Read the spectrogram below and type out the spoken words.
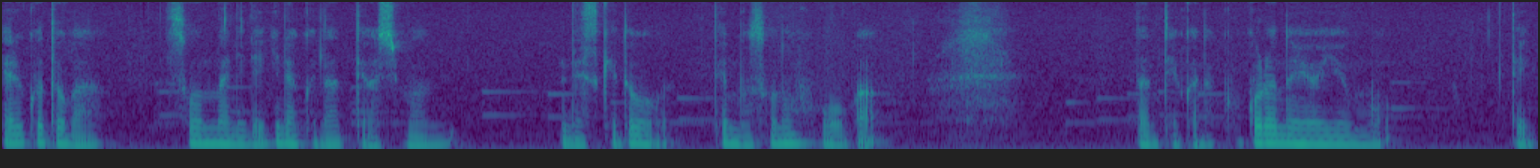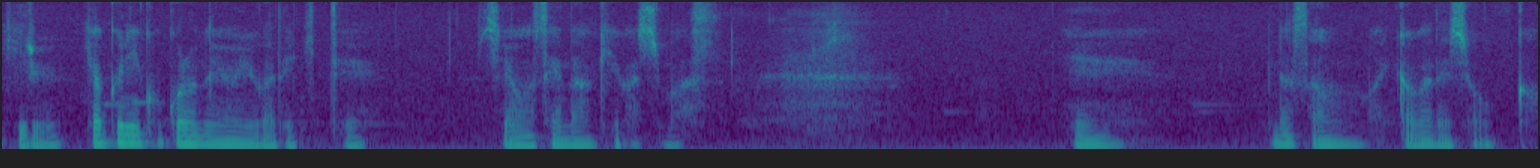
やることがそんなにできなくなってはしまうんですけどでもその方が何て言うかな心の余裕もできる逆に心の余裕ができて幸せな気がします。えー、皆さんはいかがでしょうか？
